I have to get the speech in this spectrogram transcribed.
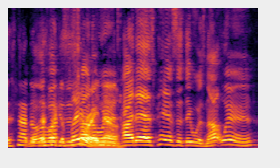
That's not the, that's not Motherfuckers the play trying to right wear now. tight ass pants that they was not wearing.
